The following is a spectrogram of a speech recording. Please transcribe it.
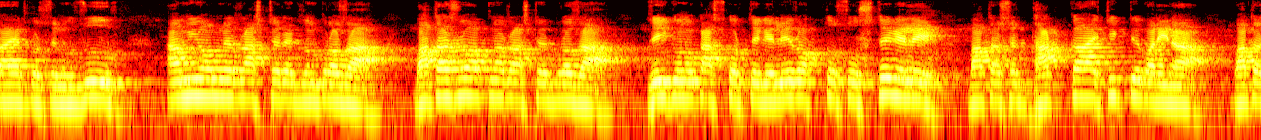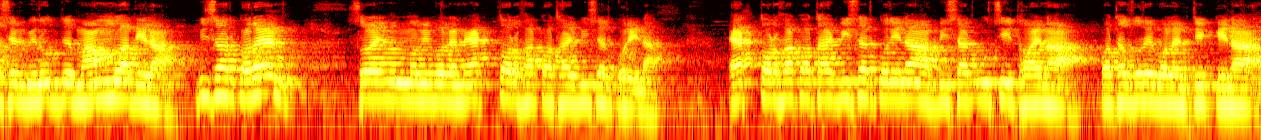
দায়ের করছেন, হুজুর, আমি অন্যের রাষ্ট্রের একজন প্রজা। বাতাসও আপনার রাষ্ট্রের প্রজা। যেই কোনো কাজ করতে গেলে, রক্ত চষতে গেলে বাতাসের ধাক্কায় টিকতে পারি না। বাতাসের বিরুদ্ধে মামলা দিলাম। বিচার করেন? সুলাইমান নবী বলেন, একতরফা কথায় বিচার করি না। একতরফা কথায় বিচার করি না, বিচার উচিত হয় না। কথা জোরে বলেন, ঠিক কিনা?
